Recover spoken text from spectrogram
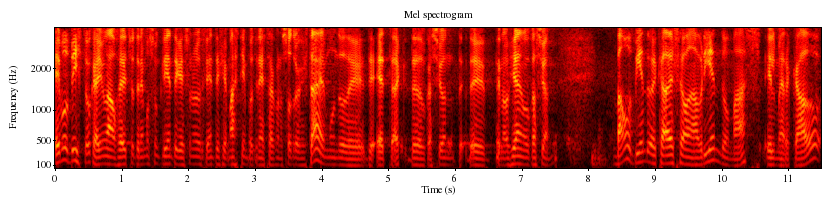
hemos visto que hay un auge. De hecho, tenemos un cliente que es uno de los clientes que más tiempo tiene que estar con nosotros, que está en el mundo de, de EdTech, de educación, de, tecnología en educación. Vamos viendo que cada vez se van abriendo más el mercado.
